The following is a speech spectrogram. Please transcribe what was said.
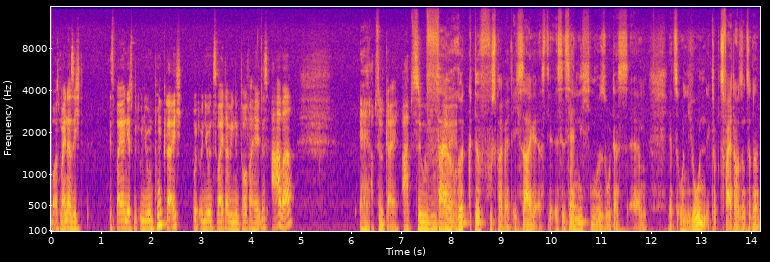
aus meiner Sicht ist Bayern jetzt mit Union punktgleich und Union Zweiter wegen dem Torverhältnis. Aber ja, absolut geil. Absolut Verrückte geil. Fußballwelt. Ich sage es dir. Es ist ja nicht nur so, dass ähm, jetzt Union, ich glaube, Zweiter sind sie, ne?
